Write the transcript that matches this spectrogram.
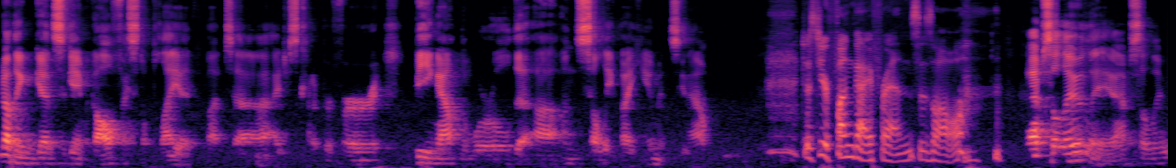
nothing against the game of golf. I still play it, but uh, I just kind of prefer being out in the world uh, unsullied by humans. You know, just your fungi friends is all. Absolutely, absolutely.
